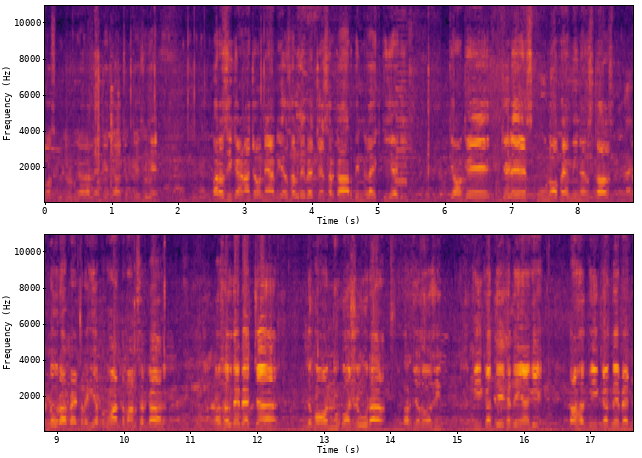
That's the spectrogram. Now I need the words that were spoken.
ਹਸਪੀਟਲ ਵਗੈਰਾ ਲੈ ਕੇ ਜਾ ਚੁੱਕੇ ਸੀਗੇ। ਪਰ ਅਸੀਂ ਕਹਿਣਾ ਚਾਹੁੰਦੇ ਹਾਂ ਵੀ ਅਸਲ ਦੇ ਵਿੱਚ ਇਹ ਸਰਕਾਰ ਦੀ ਨਲਾਇਕੀ ਹੈ ਜੀ ਕਿਉਂਕਿ ਜਿਹੜੇ ਸਕੂਲ ਆਫ ਐਮੀਨੈਂਸ ਦਾ ਢੰਡੋਰਾ ਪੈਟ ਰਹੀ ਆ ਭਗਵੰਤ ਮਾਨ ਸਰਕਾਰ, ਅਸਲ ਦੇ ਵਿੱਚ ਦਿਖਾਉਣ ਨੂੰ ਕੁਛ ਹੋਰ ਆ, ਪਰ ਜਦੋਂ ਅਸੀਂ ਹਕੀਕਤ ਦੇਖਦੇ ਆਂਗੇ ਤਾਂ ਹਕੀਕਤ ਦੇ ਵਿੱਚ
